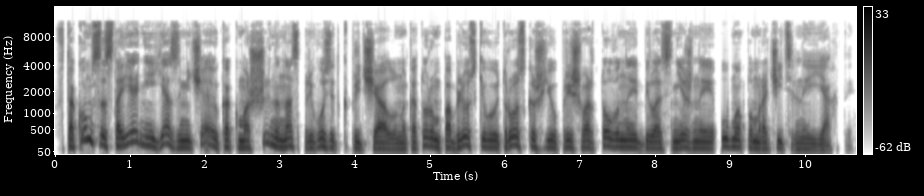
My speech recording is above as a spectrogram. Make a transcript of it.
В таком состоянии я замечаю, как машина нас привозит к причалу, на котором поблескивают роскошью пришвартованные белоснежные умопомрачительные яхты.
